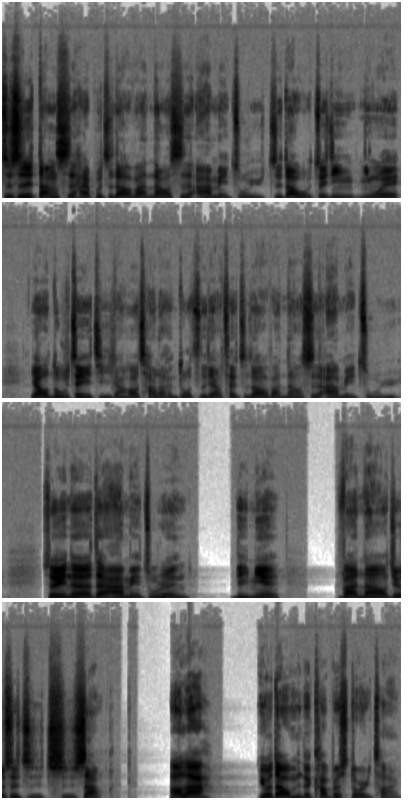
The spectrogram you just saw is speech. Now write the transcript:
只是当时还不知道晚闹是阿美族语，直到我最近因为要录这一集，然后查了很多资料，才知道晚闹是阿美族语。所以呢，在阿美族人里面，van now 就是指池上。好啦，又到我们的 cover story time。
